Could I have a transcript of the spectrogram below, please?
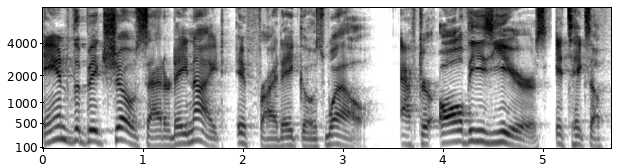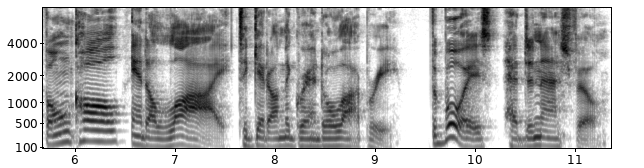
and the big show Saturday night if Friday goes well. After all these years, it takes a phone call and a lie to get on the Grand Ole Opry. The boys head to Nashville.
